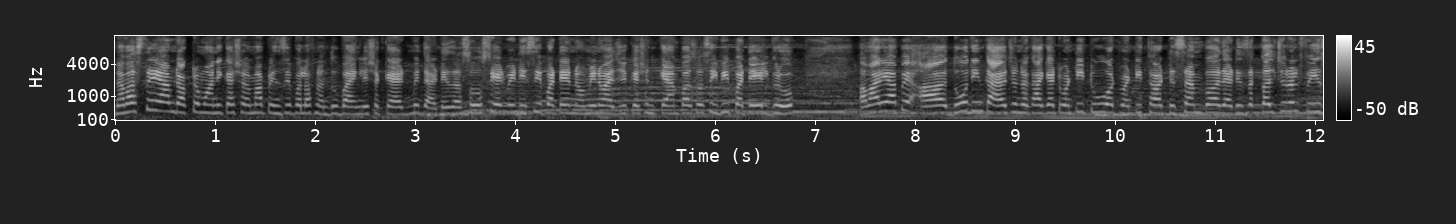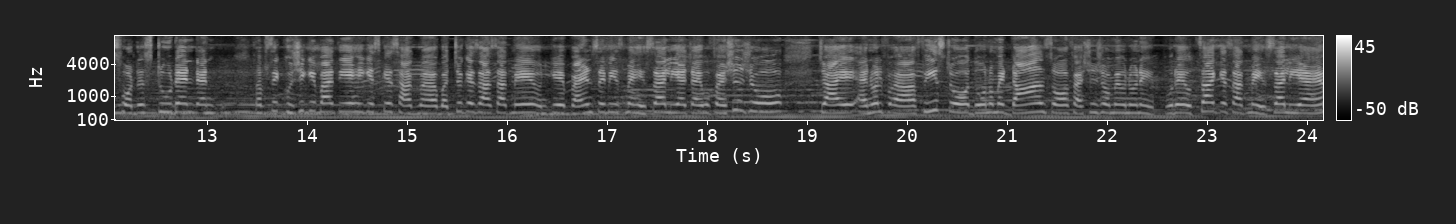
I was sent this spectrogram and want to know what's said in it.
Namaste, I'm Dr. Monica Sharma, Principal of Nanduba English Academy, that is associate with DC Patel नोमिनो एजुकेशन कैंपस और CB पटेल ग्रुप हमारे यहाँ पे दो दिन का आयोजन रखा गया 22 और 23 दिसंबर that is a cultural fest for the student and सबसे खुशी की बात यह है कि इसके साथ बच्चों के साथ साथ में उनके पेरेंट्स ने भी इसमें हिस्सा लिया चाहे वो फ़ैशन शो हो चाहे एनुअल फीस्ट हो, दोनों में डांस और फ़ैशन शो में उन्होंने पूरे उत्साह के साथ में हिस्सा लिया है।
